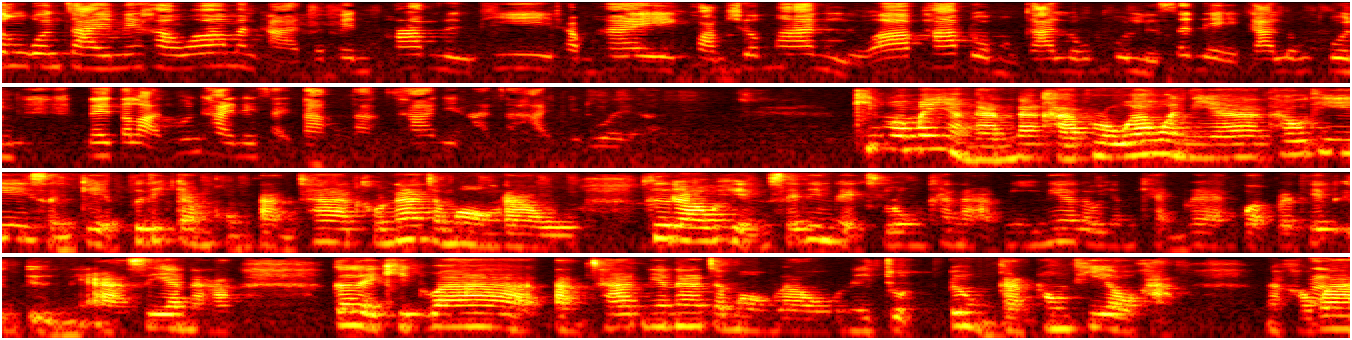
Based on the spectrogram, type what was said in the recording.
กังวลใจไหมคะว่ามันอาจจะเป็นภาพหนึ่งที่ทำให้ความเชื่อมั่น หรือว่าภาพรวมของการลงทุนหรือเสน่ห์การลงทุนในตลาดหุ้นไทยในสายต่างต่างชาตินี่อาจจะหายไปด้วยค่ะ คิดว่าไม่อย่างนั้นนะคะ เพราะว่าวันนี้เท่าที่สังเกตพฤติกรรมของต่างชาติเขาน่าจะมองเรา คือเราเห็นเซ็นดี Index ลงขนาดนี้เนี่ยเรายังแข็งแรงกว่าประเทศอื่น ๆ ในอาเซียนนะคะ ก็เลยคิดว่าต่างชาติเนี่ยน่าจะมองเราในจุดเรื่องของการท่องเที่ยวค่ะนะคะว่า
